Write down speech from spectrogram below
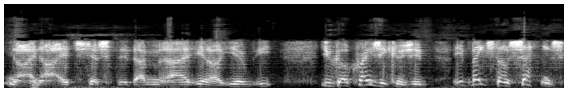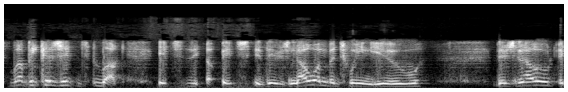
no, I know. It's just I'm. Uh, you know, you you go crazy because you. It makes no sense. Well, because it. Look, it's it's. There's no one between you. There's no d-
